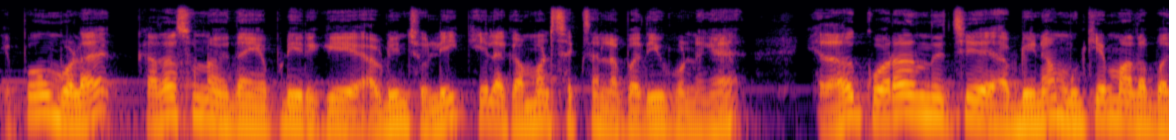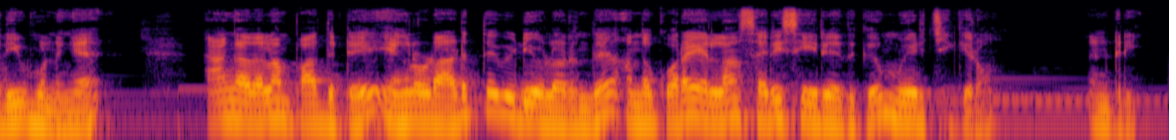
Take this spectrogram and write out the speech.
எப்பவும் போல் கதை சொன்ன விதம் எப்படி இருக்குது அப்படின்னு சொல்லி கீழே கமெண்ட் செக்ஷனில் பதிவு பண்ணுங்கள் ஏதாவது குறை இருந்துச்சு அப்படின்னா முக்கியமாக அதை பதிவு பண்ணுங்கள் நாங்கள் அதெல்லாம் பார்த்துட்டு எங்களோட அடுத்த வீடியோவிலேருந்து அந்த குறையெல்லாம் சரி செய்கிறதுக்கு முயற்சிக்கிறோம். நன்றி.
